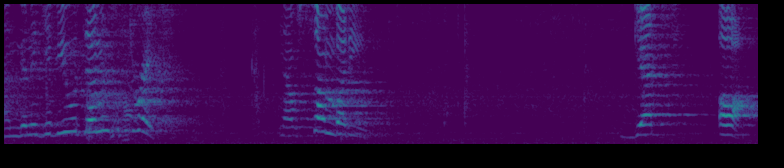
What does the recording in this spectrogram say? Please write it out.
I'm gonna give you a demonstration. Now, somebody get up.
